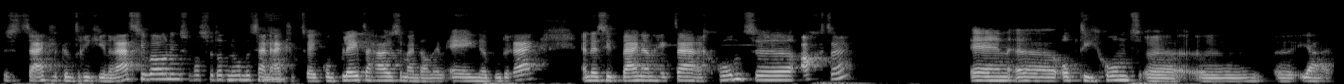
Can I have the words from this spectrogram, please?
Dus het is eigenlijk een drie generatie woning, zoals we dat noemen. Het zijn ja. eigenlijk twee complete huizen, maar dan in één boerderij. En er zit bijna een hectare grond achter. En op die grond ja,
